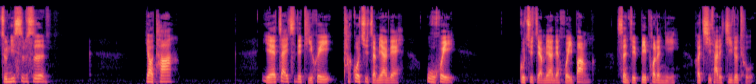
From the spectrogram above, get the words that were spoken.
主，你是不是要他也再一次的体会他过去怎么样的误会？过去怎么样的毁谤，甚至逼迫了你和其他的基督徒，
